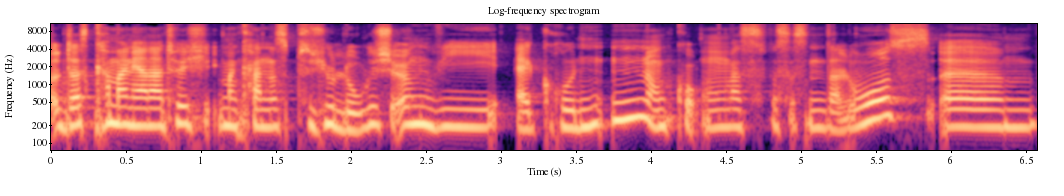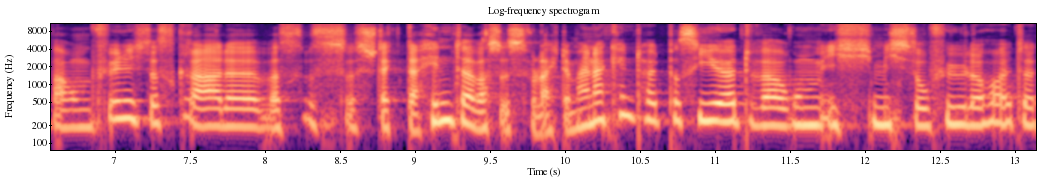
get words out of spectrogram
und das kann man ja natürlich, man kann das psychologisch irgendwie ergründen und gucken, was, was ist denn da los? Ähm, warum fühle ich das gerade? Was, was, was, steckt dahinter? Was ist vielleicht in meiner Kindheit passiert? Warum ich mich so fühle heute?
